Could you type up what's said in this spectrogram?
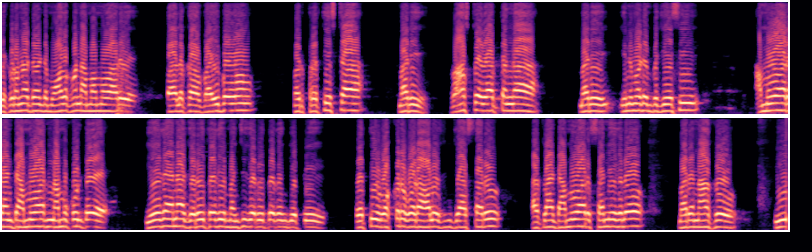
ఇక్కడ ఉన్నటువంటి మోదకొండ వారి తాలూకా వైభవం మరి ప్రతిష్ట మరి రాష్ట్ర వ్యాప్తంగా మరి ఇనుమడింపజేసి అమ్మవారు అంటే అమ్మవారిని నమ్ముకుంటే ఏదైనా జరుగుతుంది మంచి జరుగుతుంది అని చెప్పి ప్రతి ఒక్కరు కూడా ఆలోచన చేస్తారు. అట్లాంటి అమ్మవారి సన్నిధిలో మరి నాకు ఈ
